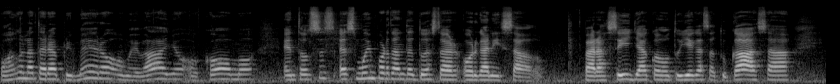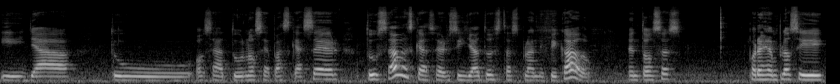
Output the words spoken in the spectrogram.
o hago la tarea primero, o me baño, o como. Entonces es muy importante tú estar organizado, para así ya cuando tú llegas a tu casa y ya tú, o sea, tú no sepas qué hacer, tú sabes qué hacer si ya tú estás planificado. Entonces, por ejemplo, si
